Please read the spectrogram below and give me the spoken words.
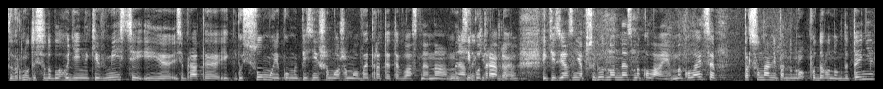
звернутися до благодійників в місті і зібрати якусь суму, яку ми пізніше можемо витратити власне на, на, На ці потреби потреби. які зв'язані абсолютно не з Миколаєм. Миколай це персональний подарунок- подарунок дитині.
